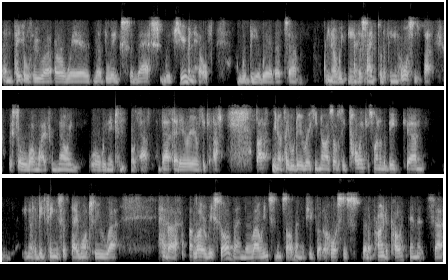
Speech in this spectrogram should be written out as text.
And people who are, are aware of the links of that with human health would be aware that um, you know, we can have the same sort of thing in horses, but we're still a long way from knowing all we need to know about, about that area of the gut. But, you know, people do recognise, obviously, colic is one of the big, um, you know, the big things that they want to uh, have a, a, low risk of and a low incidence of. And if you've got the horses that are prone to colic, then it's, uh,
